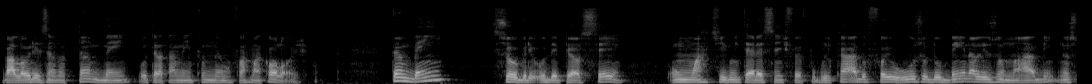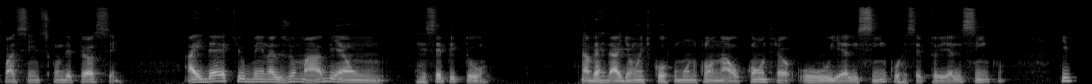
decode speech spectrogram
valorizando também o tratamento não farmacológico. Também sobre o DPOC, um artigo interessante foi publicado foi o uso do benralizumab nos pacientes com DPOC. A ideia é que o benralizumab é um receptor, na verdade é um anticorpo monoclonal contra o IL-5, o receptor IL-5, que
